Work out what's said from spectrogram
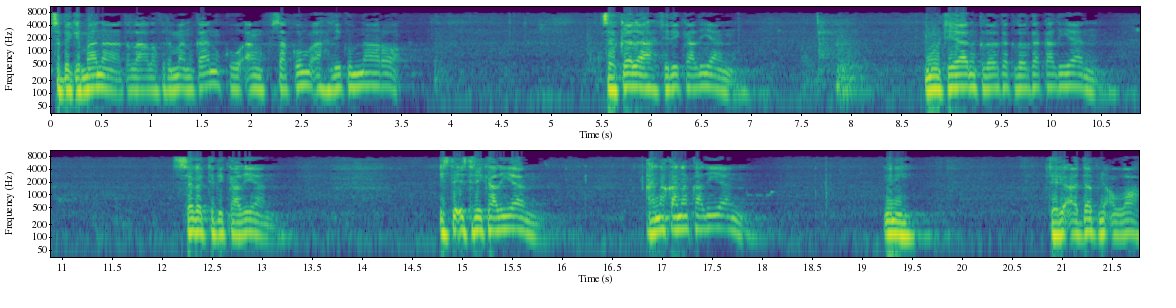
sebagaimana telah Allah firmankan ku anfusakum ahlikum naro jagalah diri kalian. Kemudian keluarga-keluarga kalian. Jaga diri kalian. Istri-istri kalian. Anak-anak kalian. Ini dari adabnya Allah.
